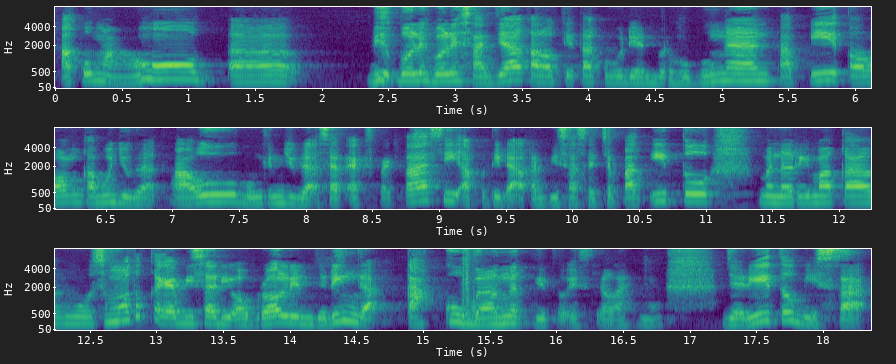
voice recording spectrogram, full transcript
aku mau uh, boleh-boleh saja kalau kita kemudian berhubungan, tapi tolong kamu juga tahu, mungkin juga set ekspektasi, aku tidak akan bisa secepat itu menerima kamu. Semua tuh kayak bisa diobrolin, jadi nggak kaku banget gitu istilahnya. Jadi itu bisa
